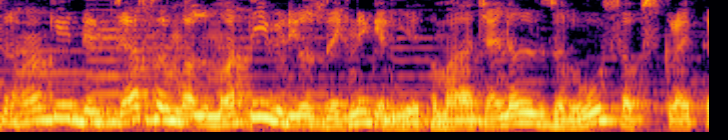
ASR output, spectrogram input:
तरह की दिलचस्प और मालूमती वीडियोस देखने के लिए हमारा चैनल ज़रूर सब्सक्राइब करें।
